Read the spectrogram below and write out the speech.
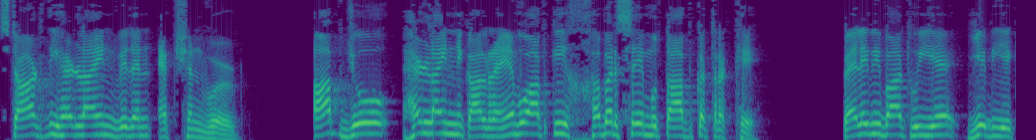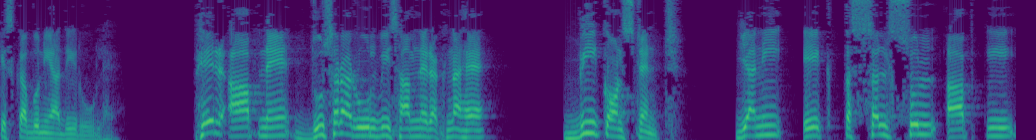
start the headline with an action word آپ جو ہیڈ لائن نکال رہے ہیں وہ آپ کی خبر سے مطابقت رکھے۔ پہلے بھی بات ہوئی ہے، یہ بھی ایک اس کا بنیادی رول ہے۔ پھر آپ نے دوسرا رول بھی سامنے رکھنا ہے بی کانسٹنٹ یعنی ایک تسلسل آپ کی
